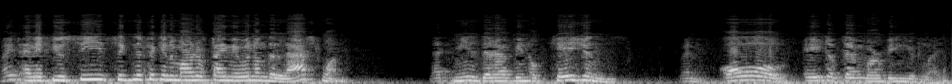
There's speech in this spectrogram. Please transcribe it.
Right? And if you see significant amount of time even on the last one, that means there have been occasions when all eight of them were being utilized.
